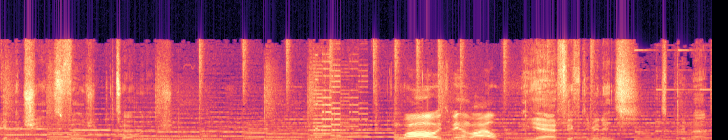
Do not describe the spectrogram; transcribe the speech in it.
Get the cheats, fills you with determination. Wow, it's been a while. Yeah, 50 minutes. That's pretty mad.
